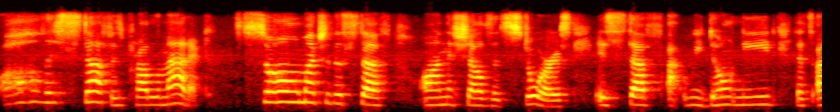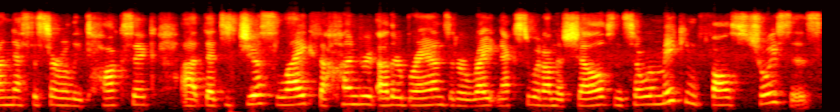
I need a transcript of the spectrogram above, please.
all this stuff is problematic so much of the stuff on the shelves at stores is stuff uh, we don't need, that's unnecessarily toxic, uh, that's just like the hundred other brands that are right next to it on the shelves. And so we're making false choices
